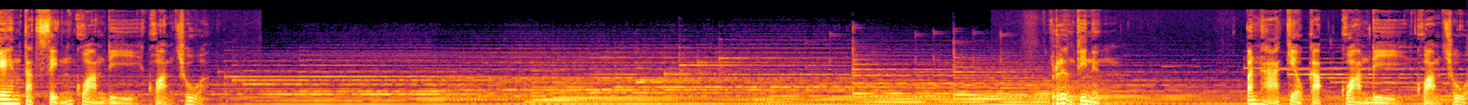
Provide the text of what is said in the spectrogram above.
เกณฑ์ตัดสินความดีความชั่ว เรื่องที่หนึ่งปัญหาเกี่ยวกับความดีความชั่ว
